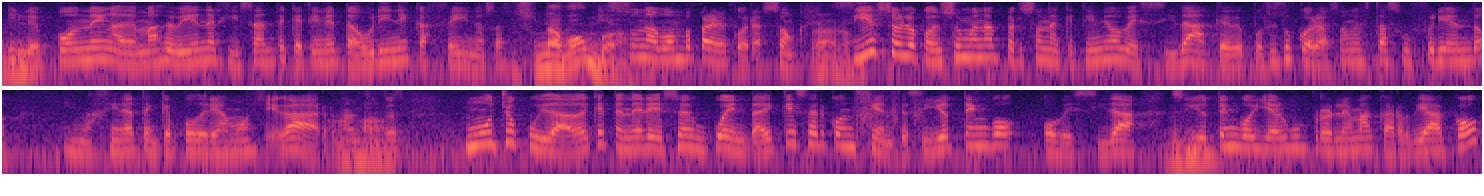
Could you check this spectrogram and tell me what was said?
y le ponen además bebida energizante que tiene taurina y cafeína. O sea, Es una bomba. Es una bomba para el corazón. Claro. Si eso lo consume una persona que tiene obesidad, que de por sí su corazón está sufriendo, imagínate en qué podríamos llegar. ¿no? Entonces, mucho cuidado, hay que tener eso en cuenta, hay que ser consciente. Si yo tengo obesidad, si yo tengo ya algún problema cardíaco,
